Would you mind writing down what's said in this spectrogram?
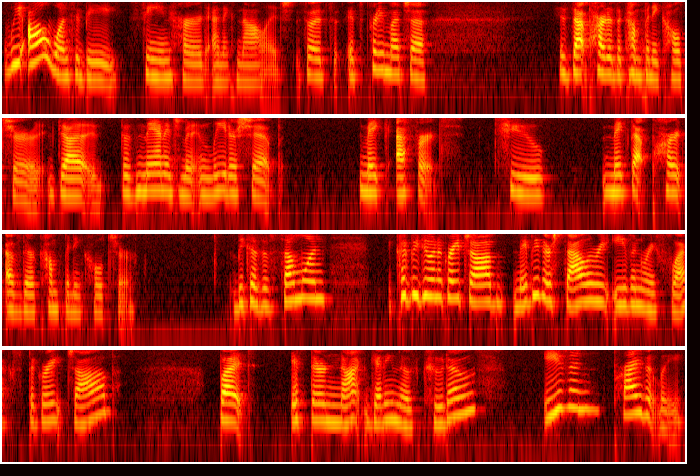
we all want to be seen, heard, and acknowledged. So it's it's pretty much a is that part of the company culture? Do, does management and leadership make efforts to make that part of their company culture? Because if someone could be doing a great job, maybe their salary even reflects the great job, but if they're not getting those kudos, even privately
